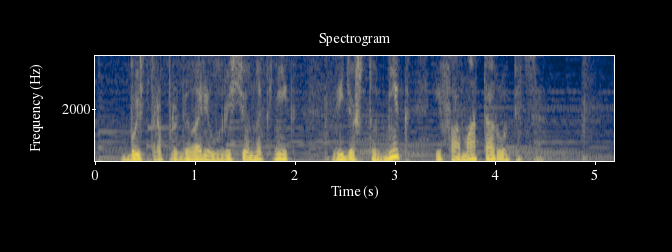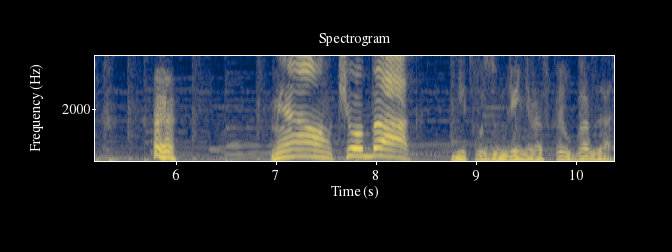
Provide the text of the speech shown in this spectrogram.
— быстро проговорил рысенок Ник, видя, что Мик и Фома торопятся. «Мяу, чудак!» Ник в изумлении раскрыл глаза.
